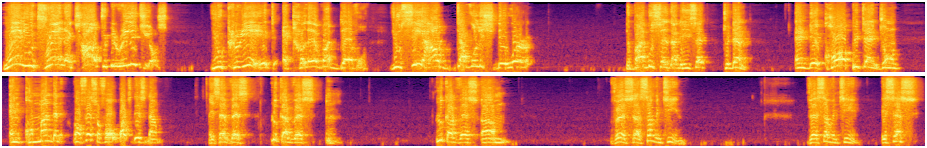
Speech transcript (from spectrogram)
When you train a child to be religious, you create a clever devil. You see how devilish they were. The Bible says that he said to them, and they called Peter and John and commanded. Well, first of all, watch this now. He said, verse, look at verse, look at verse, um, verse uh, 17. Verse 17. It says,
